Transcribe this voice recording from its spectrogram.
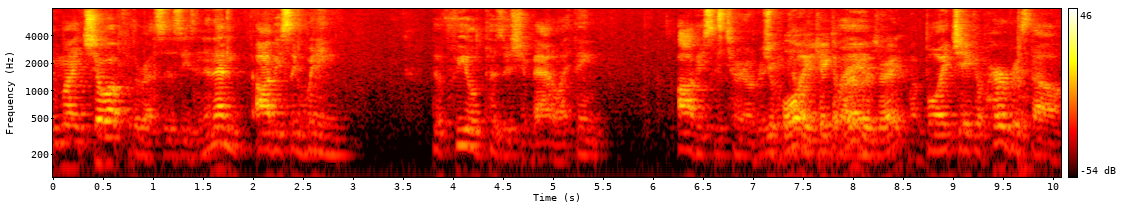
we might show up for the rest of the season. And then obviously winning the field position battle, I think obviously turnovers. Your boy Jacob. Herbers, right? My boy Jacob Herbers, though.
